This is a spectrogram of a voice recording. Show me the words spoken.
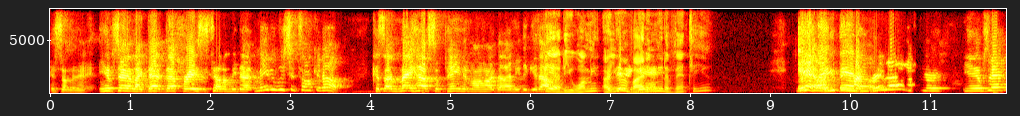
And something that you know what I'm saying? Like that that phrase is telling me that maybe we should talk it out. Because I may have some pain in my heart that I need to get out. Yeah, do you want me? Are But you inviting again- me to vent to you? It's yeah, like are you being that, my uh, friend now after you know what I'm saying?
